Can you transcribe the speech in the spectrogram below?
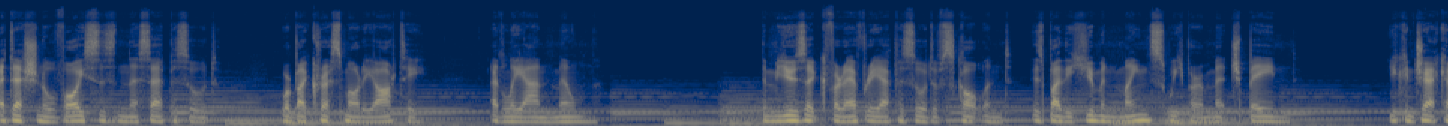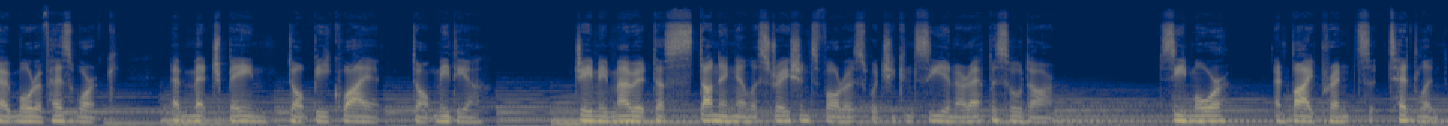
Additional voices in this episode were by Chris Moriarty and Leanne Milne. The music for every episode of Scotland is by the human minesweeper Mitch Bain. You can check out more of his work at mitchbain.bequiet.media. Jamie Mowat does stunning illustrations for us, which you can see in our episode art. See more and buy prints at Tidlin,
